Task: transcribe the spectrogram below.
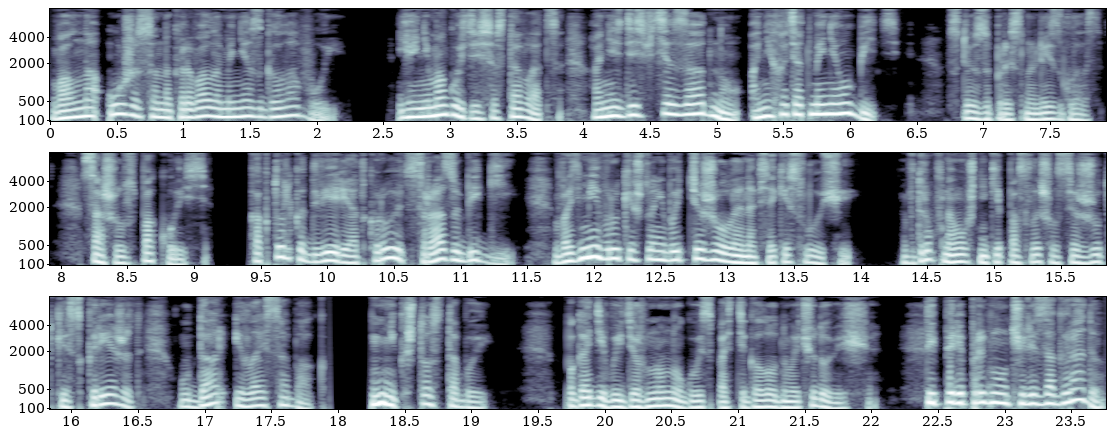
Волна ужаса накрывала меня с головой. «Я не могу здесь оставаться. Они здесь все заодно. Они хотят меня убить». Слезы прыснули из глаз. «Саша, успокойся. Как только двери откроют, сразу беги. Возьми в руки что-нибудь тяжелое на всякий случай». Вдруг в наушнике послышался жуткий скрежет, удар и лай собак. «Ник, что с тобой?» «Погоди, выдерну ногу из пасти голодного чудовища». «Ты перепрыгнул через ограду?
